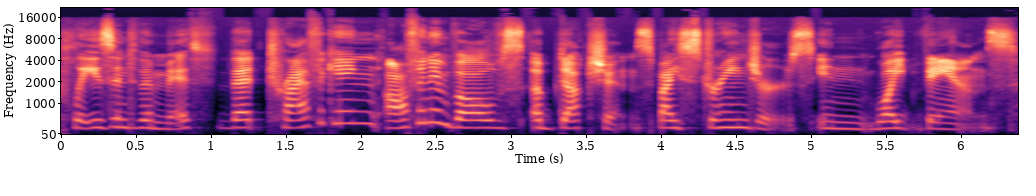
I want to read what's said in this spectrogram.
plays into the myth that trafficking often involves abductions by strangers in white vans.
